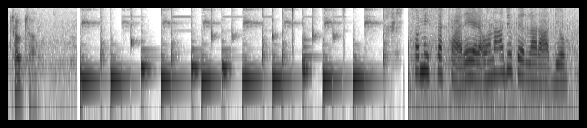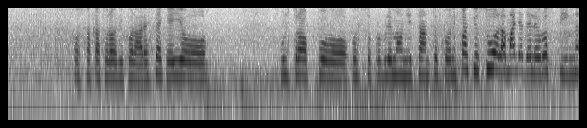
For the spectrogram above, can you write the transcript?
Ciao ciao. Fammi staccare, era un audio per la radio. Ho staccato l'auricolare, sai che io purtroppo ho questo problema ogni tanto con... Infatti io suo la maglia dell'Eurospin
